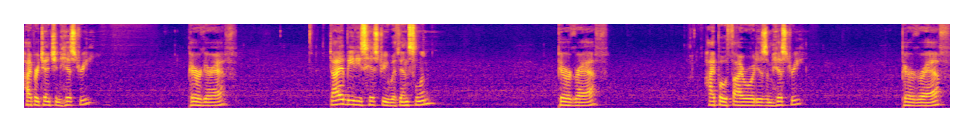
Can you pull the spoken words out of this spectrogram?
Hypertension history, paragraph. Diabetes history with insulin, paragraph. Hypothyroidism history, paragraph.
